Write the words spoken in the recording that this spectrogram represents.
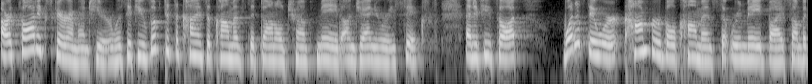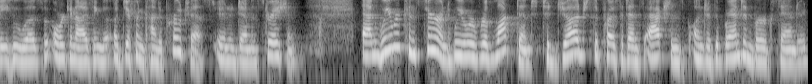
our thought experiment here was if you looked at the kinds of comments that Donald Trump made on January 6th, and if you thought, what if there were comparable comments that were made by somebody who was organizing a different kind of protest in a demonstration? And we were concerned, we were reluctant to judge the president's actions under the Brandenburg standard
